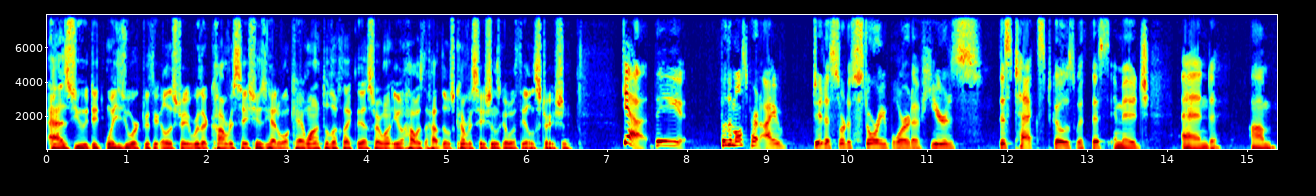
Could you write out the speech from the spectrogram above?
as you did when you worked with your illustrator, were there conversations you had? Well, okay, I want it to look like this, or I want you know how was how those conversations go with the illustration? Yeah, they for the most part, I did a sort of storyboard of here's this text goes with this image, and um,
